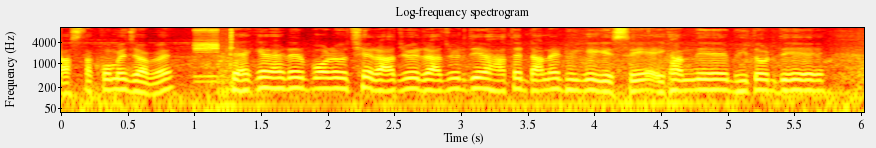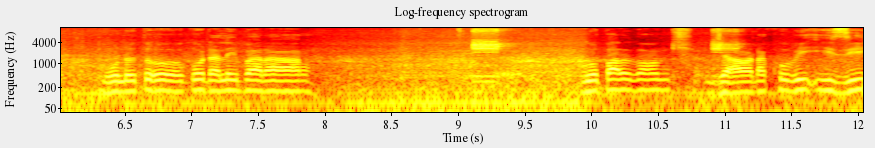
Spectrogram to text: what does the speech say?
রাস্তা কমে যাবে। ট্যাকের হাটের পরে হচ্ছে রাজৈর রাজৈর দিয়ে হাতের ডানে ঢুকে গেছে। এখান দিয়ে ভিতর দিয়ে মূলত কোটালিপাড়া গোপালগঞ্জ যাওয়াটা খুবই ইজি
